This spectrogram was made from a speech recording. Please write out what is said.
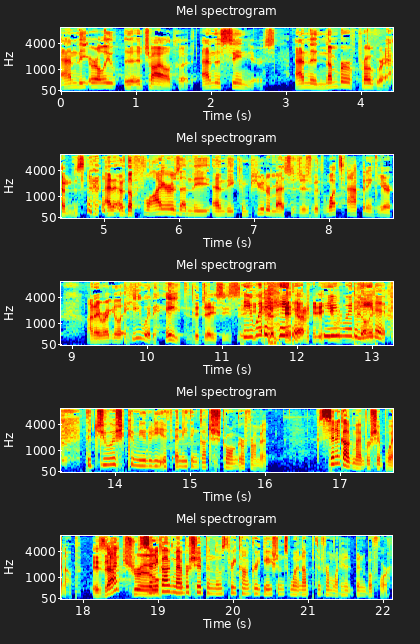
and the early uh, childhood and the seniors and the number of programs and uh, the flyers and the and the computer messages with what's happening here on a regular he would hate the JCC. He would hate I it. mean, he, would really- hate it. The Jewish community, if anything, got stronger from it. Synagogue membership went up. Is that true? Synagogue membership in those three congregations went up to- from what it had been before.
